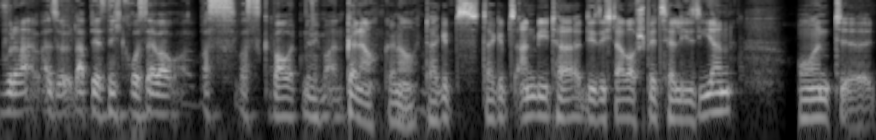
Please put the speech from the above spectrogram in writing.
wo dann, also da habt ihr jetzt nicht groß selber was, was gebaut, nehme ich mal an. Genau, genau. Da gibt's, da gibt's Anbieter, die sich darauf spezialisieren und äh,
